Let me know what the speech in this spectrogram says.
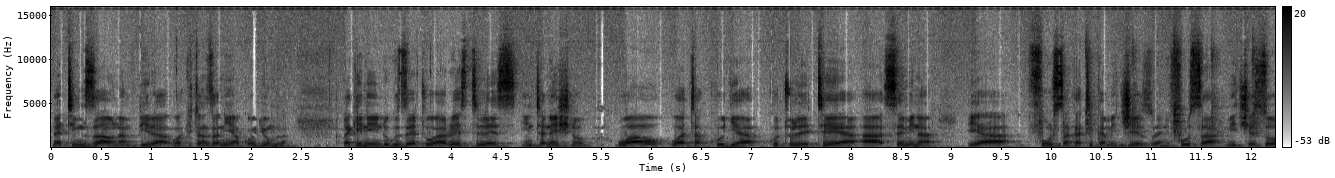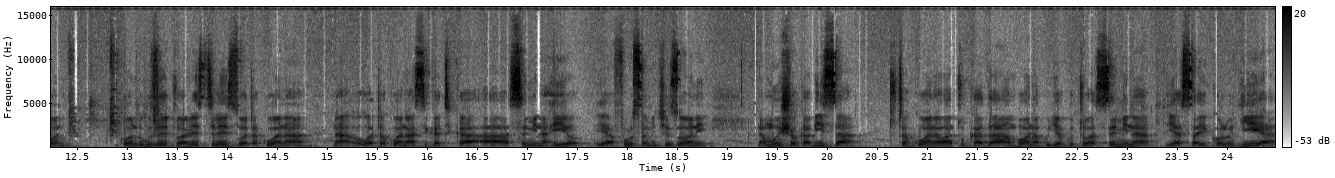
na timu zao na mpira wa Kitanzania kwa ujumla. Lakini ndugu zetu wa Restless International wao watakuja kutuletea uh, semina ya fursa katika michezo, yani fursa michezoni. Kwa ndugu zetu wa Restless watakuwa na, na watakuwa nasi katika uh, semina hiyo ya fursa michezoni, na mwisho kabisa tutakuwa na watu kadhaa ambao wanakuja kutoa semina ya saikolojia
